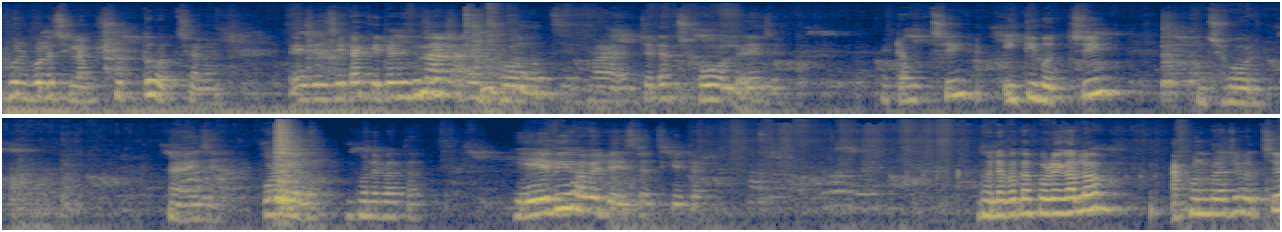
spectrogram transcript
ভুল বলেছিলাম শুক্তো হচ্ছে না। এই যে যেটা কেটে রেখেছি সেটা ঝোল। হ্যাঁ যেটা ঝোল এই যে এটা হচ্ছে ইটি হচ্ছে ঝোল। হ্যাঁ এই যে পড়ে গেল ধনে পাতা হেভি হবে টেস্ট আজকে এটা। ধনে পাতা পড়ে গেল। এখন বাজে হচ্ছে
